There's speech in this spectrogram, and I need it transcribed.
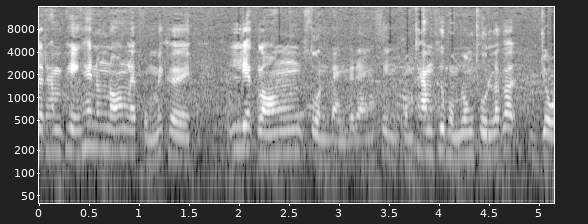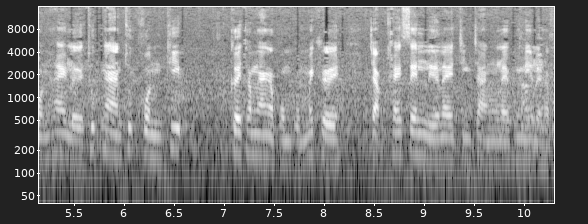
จะทำเพลงให้น้องๆอะไรผมไม่เคยเรียกร้องส่วนแบ่งใดๆทั้งสิ้นผมทำคือผมลงทุนแล้วก็โยนให้เลย ทุกงานทุกคนที่เคยทำงานกับผมผมไม่เคยจับใครเซ็นหรืออะไรจริงจังอะไรพวกนี้เลยครับ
